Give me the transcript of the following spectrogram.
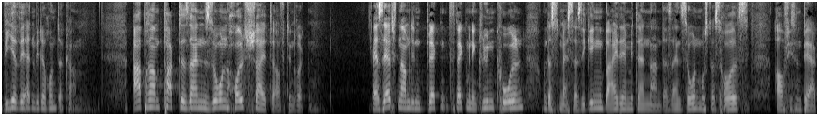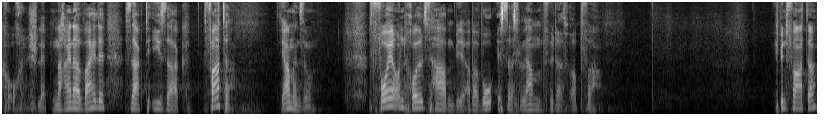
Wir werden wieder runterkommen. Abraham packte seinen Sohn Holzscheiter auf den Rücken. Er selbst nahm den Becken mit den glühenden Kohlen und das Messer. Sie gingen beide miteinander. Sein Sohn musste das Holz auf diesen Berg hochschleppen. Nach einer Weile sagte Isaac, Vater, ja mein Sohn, Feuer und Holz haben wir, aber wo ist das Lamm für das Opfer? Ich bin Vater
